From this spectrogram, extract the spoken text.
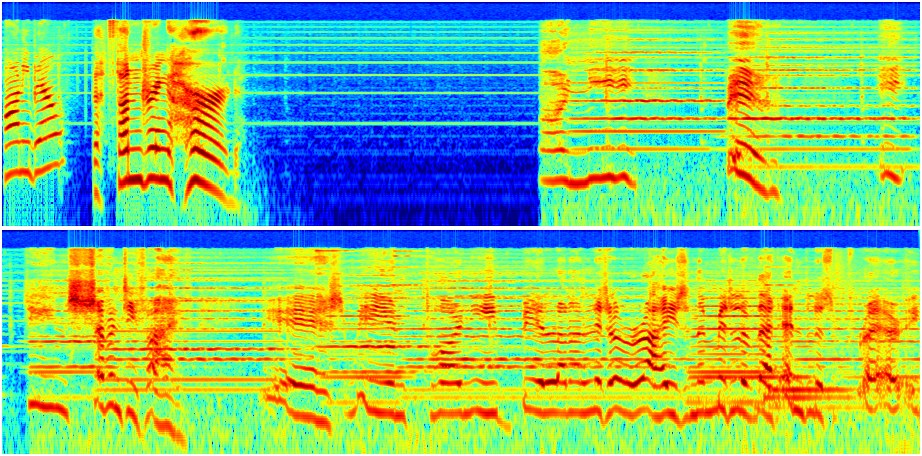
Connie Bill? The Thundering Herd. Pawnee Bill, 1875. Yes, me and Pawnee Bill on a little rise in the middle of that endless prairie.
